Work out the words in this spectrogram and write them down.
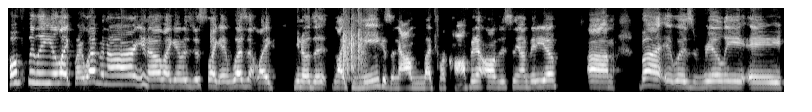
Hopefully you like my webinar. You know, like it was just like it wasn't like, you know, the like me, because now I'm much more confident, obviously, on video. Um, but it was really a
